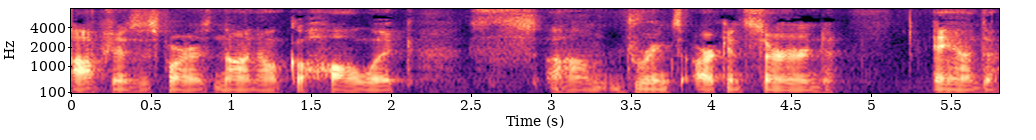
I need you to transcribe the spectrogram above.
options as far as non alcoholic um, drinks are concerned. And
